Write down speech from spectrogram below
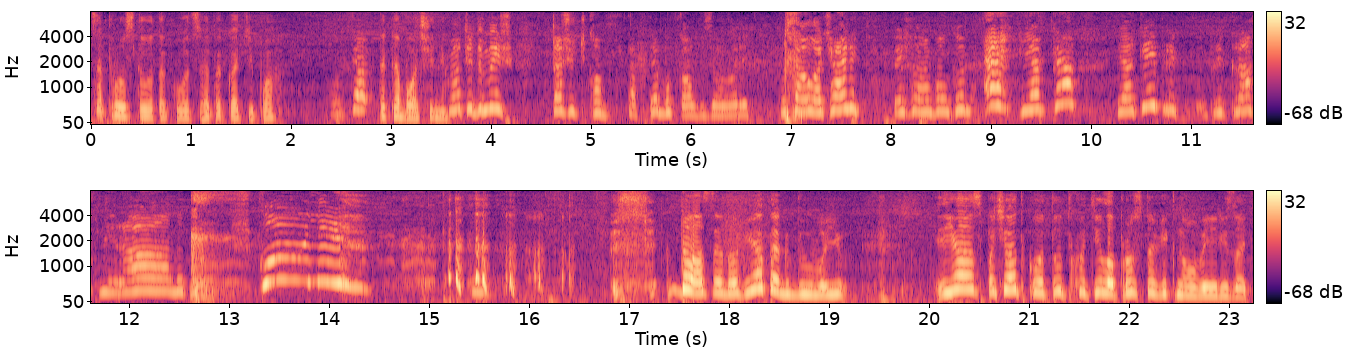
Це просто отако, це така, типа, Оце. таке бачення. Ну, а ти думаєш, Ташечка, так, треба каву заварити. Поставила чайник, вийшла на балкон. Е, яка, який при, прекрасний ранок. В школі. Да, синок, я так думаю. Я спочатку тут хотіла просто вікно вирізати.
